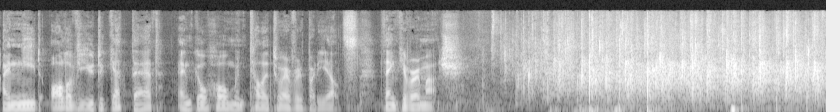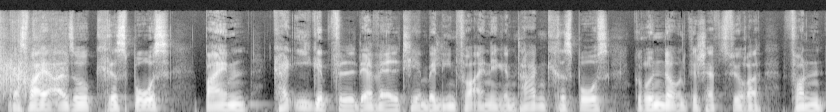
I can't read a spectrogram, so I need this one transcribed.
I need all of you to get that and go home and tell it to everybody else. Thank you very much. Das war ja also Chris Boos beim KI-Gipfel der Welt hier in Berlin vor einigen Tagen. Chris Boos, Gründer und Geschäftsführer von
